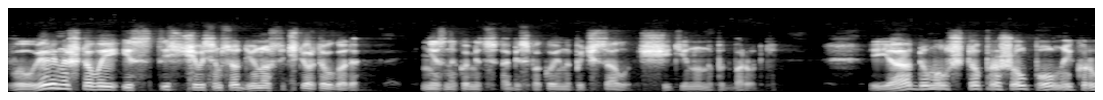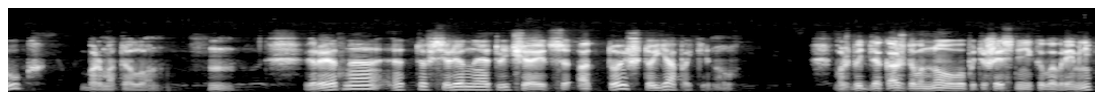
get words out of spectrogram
Вы уверены, что вы из 1894 года? Незнакомец обеспокоенно почесал щетину на подбородке. Я думал, что прошел полный круг, бормотал он. Хм. Вероятно, эта вселенная отличается от той, что я покинул. Может быть, для каждого нового путешественника во времени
